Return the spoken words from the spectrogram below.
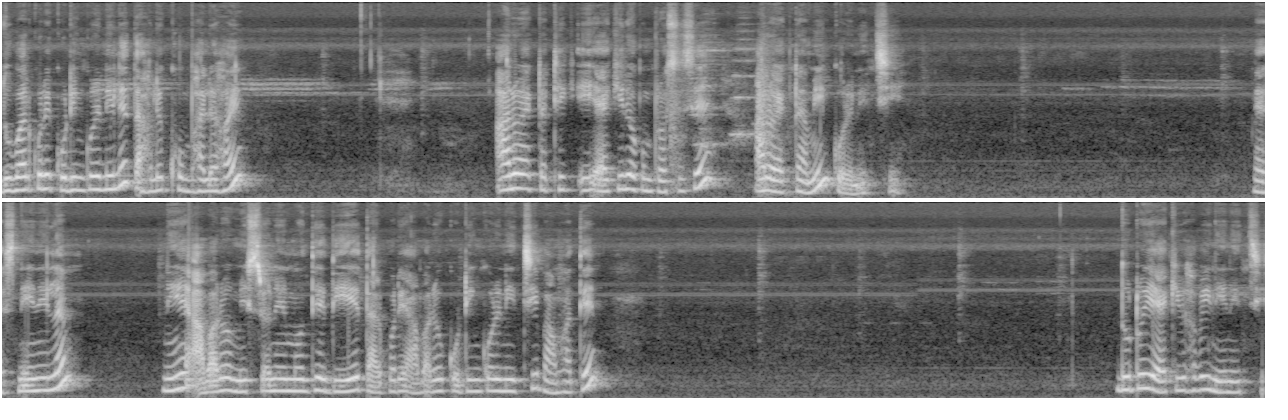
দুবার করে কোডিং করে নিলে তাহলে খুব ভালো হয়। আরও একটা ঠিক এই একই রকম প্রসেসে আরও একটা আমি করে নিচ্ছি। ব্যাস, নিয়ে নিলাম। নিয়ে আবারও মিশ্রণের মধ্যে দিয়ে তারপরে আবারও কোটিং করে নিচ্ছি বাম হাতে। দুটোই একইভাবেই নিয়ে নিচ্ছি,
